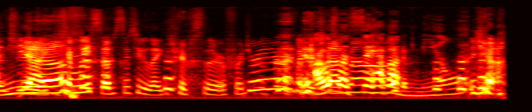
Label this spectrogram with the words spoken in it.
and you. Yeah, know? can we substitute like trips to the refrigerator? for the I was about to say, how about a meal? Yeah.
